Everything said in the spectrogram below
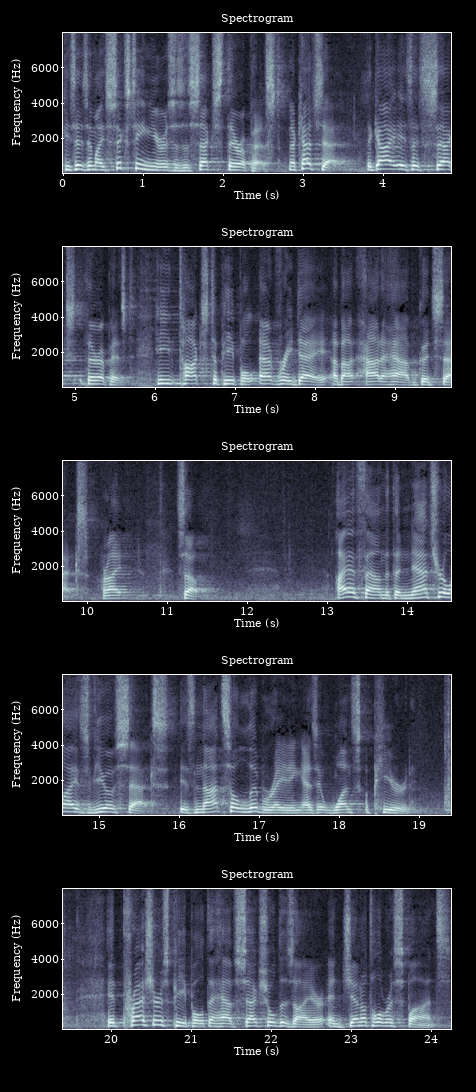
He says, In my 16 years as a sex therapist, now catch that. The guy is a sex therapist. He talks to people every day about how to have good sex, right? So, I have found that the naturalized view of sex is not so liberating as it once appeared. It pressures people to have sexual desire and genital response,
